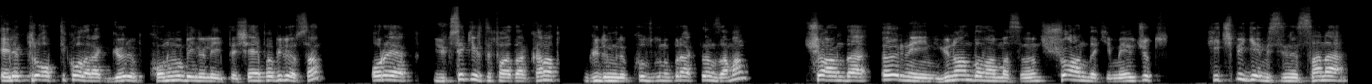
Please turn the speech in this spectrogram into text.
elektrooptik olarak görüp konumu belirleyip de şey yapabiliyorsan oraya yüksek irtifadan kanat güdümlü kuzgunu bıraktığın zaman şu anda örneğin Yunan donanmasının şu andaki mevcut hiçbir gemisinin sana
